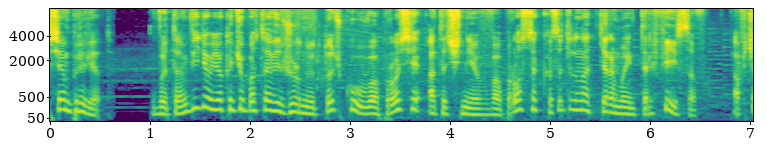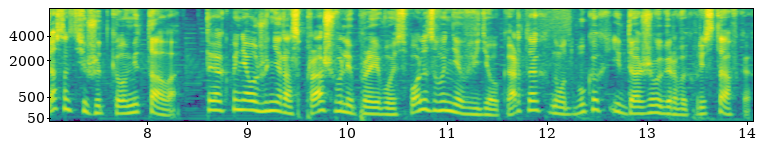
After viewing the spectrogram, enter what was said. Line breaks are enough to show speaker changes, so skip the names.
Всем привет! В этом видео я хочу поставить жирную точку в вопросе, а точнее в вопросах касательно термоинтерфейсов, а в частности жидкого металла, так как меня уже не раз спрашивали про его использование в видеокартах, ноутбуках и даже в игровых приставках.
